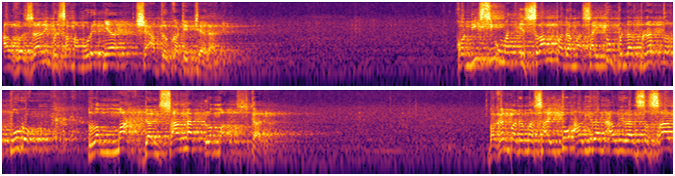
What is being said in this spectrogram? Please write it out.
Al-Ghazali bersama muridnya Syekh Abdul Qadir Jalani. Kondisi umat Islam pada masa itu benar-benar terpuruk, lemah dan sangat lemah sekali. Bahkan pada masa itu aliran-aliran sesat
